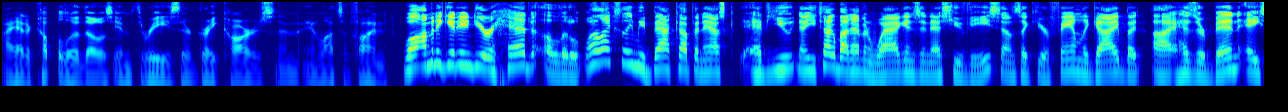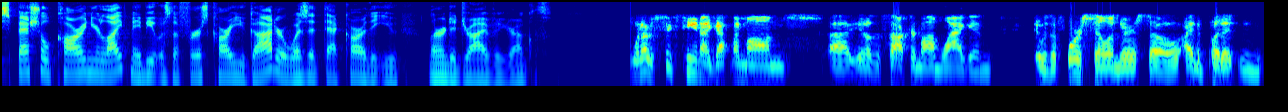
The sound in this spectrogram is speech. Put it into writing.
I had a couple of those M3s. They're great cars and, and lots of fun. Well, I'm going to get into your head a little. Well, actually, let me back up and ask Have you, now you talk about having wagons and SUVs. Sounds like you're a family guy, but uh, has there been a special car in your life? Maybe it was the first car you got, or was it that car that you learned to drive of your uncle's? When I was 16, I got my mom's, uh, you know, the soccer mom wagon. It was a four cylinder, so I had to put it in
